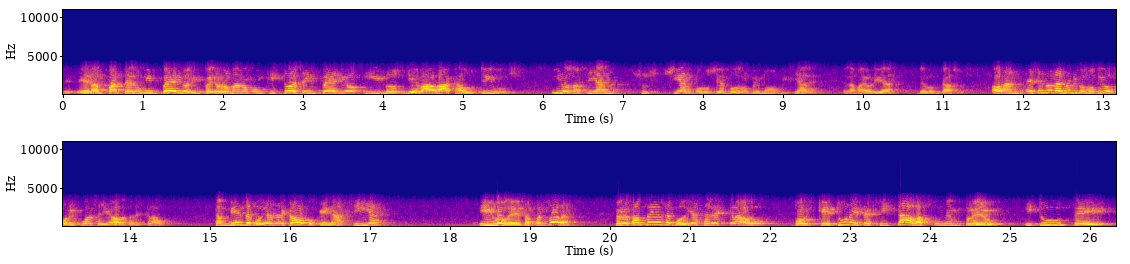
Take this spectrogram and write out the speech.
eh, eran parte de un imperio, el imperio romano conquistó ese imperio y los llevaba cautivos y los hacían sus siervos, los siervos de los mismos oficiales en la mayoría de los casos. Ahora, ese no era el único motivo por el cual se llegaba a ser esclavo. También se podía ser esclavo porque nacía hijo de esas personas. Pero también se podía ser esclavo porque tú necesitabas un empleo y tú te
